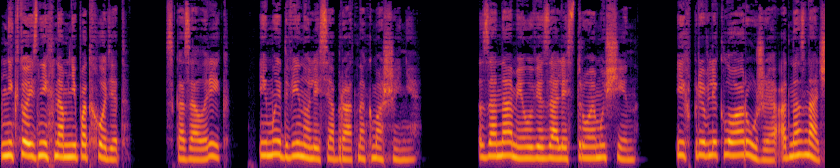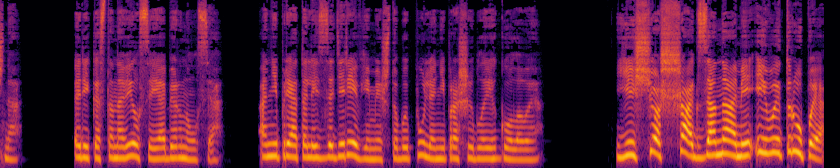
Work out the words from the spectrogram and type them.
«Никто из них нам не подходит», — сказал Рик, и мы двинулись обратно к машине. За нами увязались трое мужчин. Их привлекло оружие, однозначно. Рик остановился и обернулся. Они прятались за деревьями, чтобы пуля не прошибла их головы. «Еще шаг за нами, и вы трупы!»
